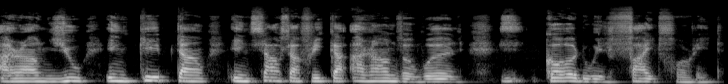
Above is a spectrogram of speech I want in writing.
around you in Cape Town, in South Africa, around the world, God will fight for it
